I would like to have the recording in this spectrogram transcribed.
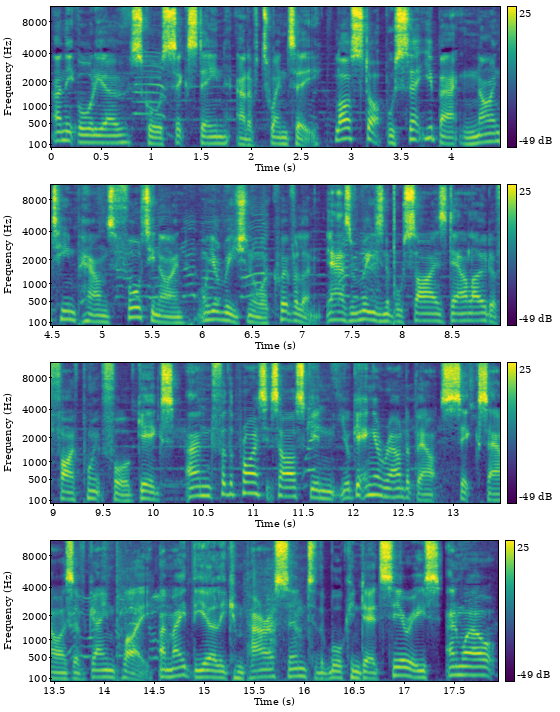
and the audio scores 16 out of 20. Last Stop will set you back £19.49 or your regional equivalent. It has a reasonable size download of 5.4 gigs, and for the price it's asking, you're getting around about 6 hours of gameplay. I made the early comparison to the Walking Dead series, and well,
